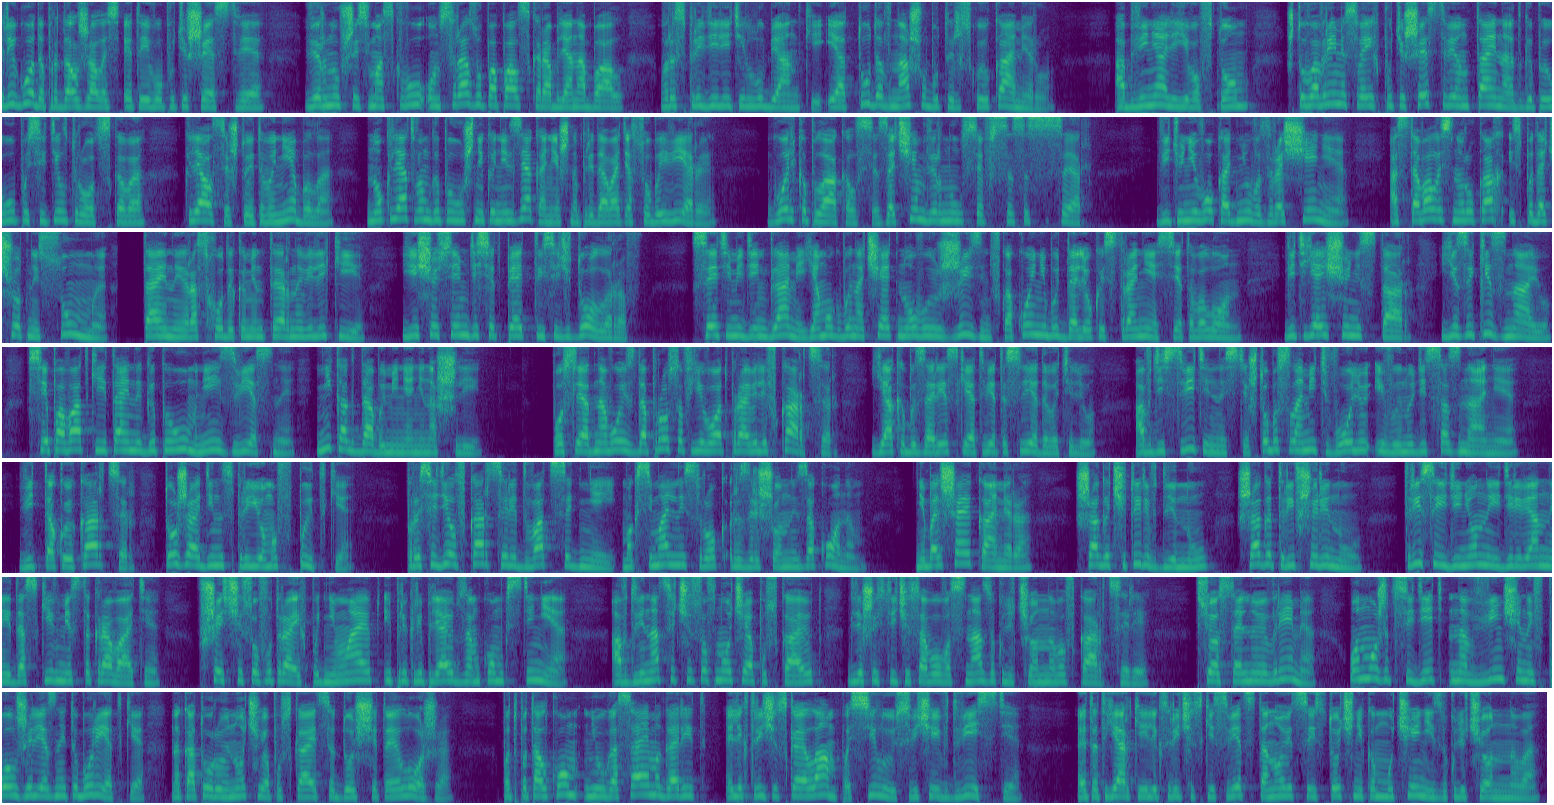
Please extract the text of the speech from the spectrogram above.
Три года продолжалось это его путешествие. Вернувшись в Москву, он сразу попал с корабля на бал, в распределитель Лубянки и оттуда в нашу бутырскую камеру. Обвиняли его в том, что во время своих путешествий он тайно от ГПУ посетил Троцкого, клялся, что этого не было, но клятвам ГПУшника нельзя, конечно, придавать особой веры. Горько плакался, зачем вернулся в СССР. Ведь у него ко дню возвращения оставалось на руках из подотчетной суммы, тайные расходы Коминтерна велики, еще 75 тысяч долларов. С этими деньгами я мог бы начать новую жизнь в какой-нибудь далекой стране, сетовал он. Ведь я еще не стар, языки знаю, все повадки и тайны ГПУ мне известны, никогда бы меня не нашли. После одного из допросов его отправили в карцер – якобы за резкие ответы следователю, а в действительности, чтобы сломить волю и вынудить сознание. Ведь такой карцер тоже один из приемов пытки. Просидел в карцере 20 дней, максимальный срок, разрешенный законом. Небольшая камера, шага 4 в длину, шага 3 в ширину, три соединенные деревянные доски вместо кровати. В 6 часов утра их поднимают и прикрепляют замком к стене, а в 12 часов ночи опускают для шестичасового сна заключенного в карцере. Все остальное время он может сидеть на ввинченной в пол железной табуретке, на которую ночью опускается дощатая ложа. Под потолком неугасаемо горит электрическая лампа силою свечей в 200. Этот яркий электрический свет становится источником мучений заключенного.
